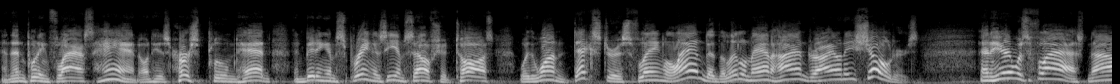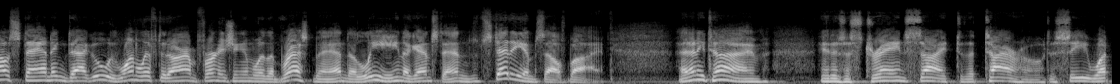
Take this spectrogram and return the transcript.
and then putting Flask's hand on his hearse-plumed head and bidding him spring as he himself should toss, with one dexterous fling landed the little man high and dry on his shoulders. And here was Flask, now standing Daggoo with one lifted arm furnishing him with a breastband to lean against and steady himself by. At any time, it is a strange sight to the tyro to see what,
